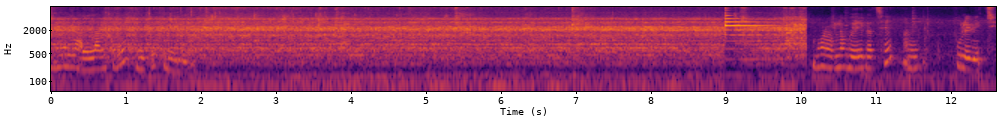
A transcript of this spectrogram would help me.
আমি লাল লাল করে ভেজে তুলে নেব। বড়াগুলো হয়ে গেছে, আমি তুলে নিচ্ছি,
